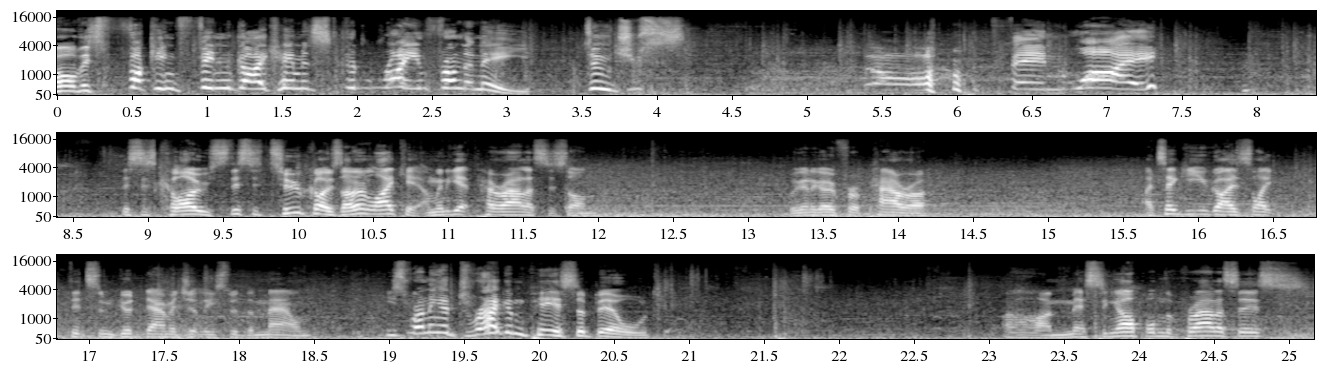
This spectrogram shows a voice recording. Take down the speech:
Oh, this fucking Finn guy came and stood right in front of me! Dude, you Oh, Finn, why? This is close. This is too close. I don't like it. I'm going to get paralysis on. We're going to go for a para. I take it you guys, like, did some good damage at least with the mount. He's running a Dragon Piercer build. Oh, I'm messing up on the paralysis.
